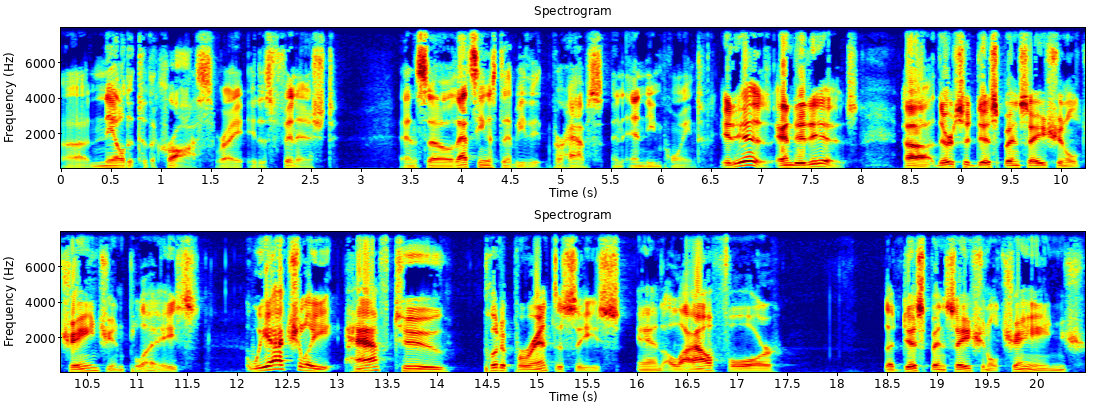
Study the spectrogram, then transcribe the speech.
uh, nailed it to the cross, right? It is finished. And so that seems to be the, perhaps an ending point. It is, and it is uh, there's a dispensational change in place. We actually have to put a parenthesis and allow for the dispensational change.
